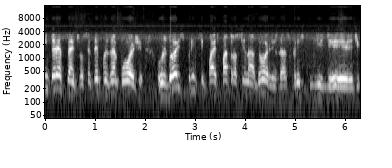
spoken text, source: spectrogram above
interessantes. Você tem, por exemplo, hoje, os dois principais patrocinadores das de, de, de,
